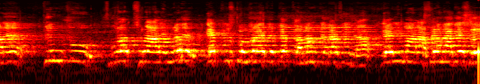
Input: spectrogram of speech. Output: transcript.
মানে কিন্তু সূরা সূরা আল ইমরানের 31 নম্বর আয়াতের ব্যাখ্যা মানতে রাজি না। এর ইমান আছে না গেছে?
